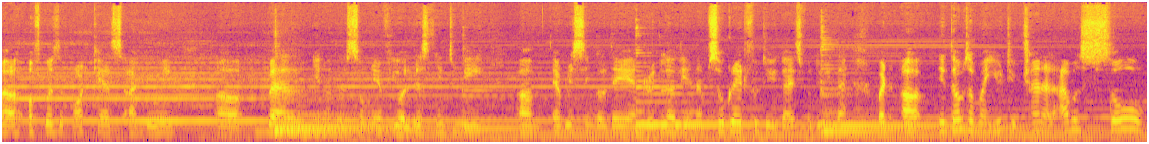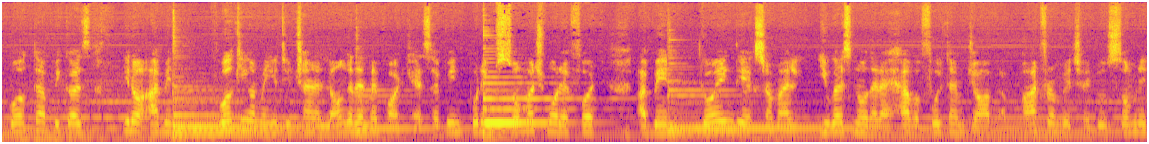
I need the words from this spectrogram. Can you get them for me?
uh, of course the podcasts are doing uh, well. You know there's so many of you are listening to me um, every single day and regularly and i'm so grateful to you guys for doing that. But uh, in terms of my youtube channel i was so worked up because you know i've been working on my youtube channel longer than my podcast i've been putting so much more effort. I've been going the extra mile. You guys know that i have a full-time job. Apart from which i do so many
